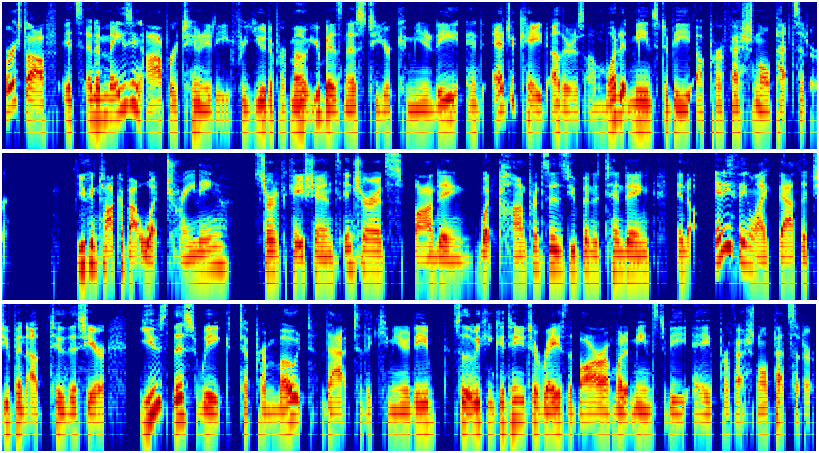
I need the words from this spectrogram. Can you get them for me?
First off, it's an amazing opportunity for you to promote your business to your community and educate others on what it means to be a professional pet sitter. You can talk about what training, certifications, insurance, bonding, what conferences you've been attending, and anything like that that you've been up to this year. Use this week to promote that to the community so that we can continue to raise the bar on what it means to be a professional pet sitter.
